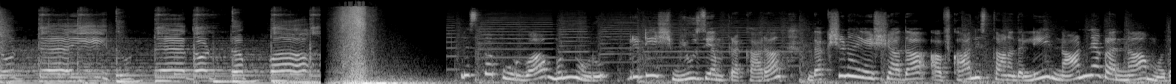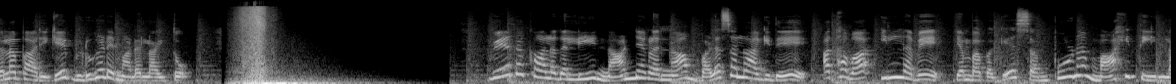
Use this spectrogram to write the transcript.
ದುಡ್ಡೇ ಕ್ರಿಸ್ತಪೂರ್ವ ಮುನ್ನೂರು. ಬ್ರಿಟಿಷ್ ಮ್ಯೂಸಿಯಂ ಪ್ರಕಾರ ದಕ್ಷಿಣ ಏಷ್ಯಾದ ಅಫ್ಘಾನಿಸ್ತಾನದಲ್ಲಿ ನಾಣ್ಯಗಳನ್ನ ಮೊದಲ ಬಾರಿಗೆ ಬಿಡುಗಡೆ ಮಾಡಲಾಯಿತು. ವೇದ ಕಾಲದಲ್ಲಿ ನಾಣ್ಯಗಳನ್ನ ಬಳಸಲಾಗಿದೆ ಅಥವಾ ಇಲ್ಲವೇ ಎಂಬ ಬಗ್ಗೆ ಸಂಪೂರ್ಣ ಮಾಹಿತಿ ಇಲ್ಲ.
